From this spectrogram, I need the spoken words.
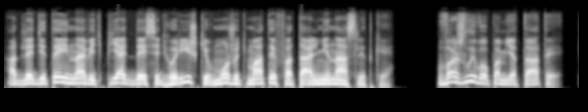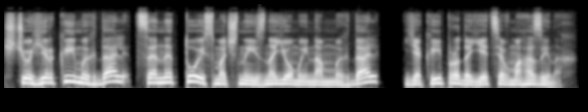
а для дітей навіть 5-10 горішків можуть мати фатальні наслідки. Важливо пам'ятати, що гіркий мигдаль це не той смачний знайомий нам мигдаль, який продається в магазинах.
